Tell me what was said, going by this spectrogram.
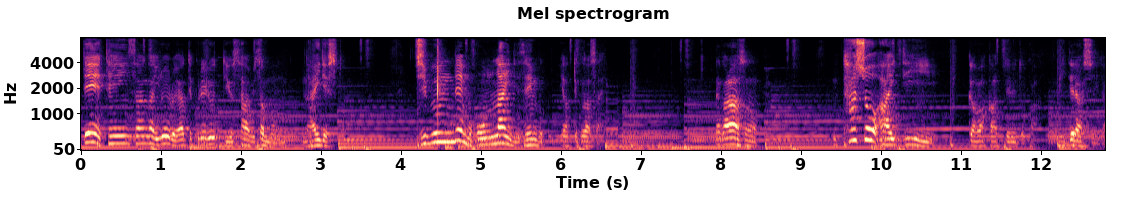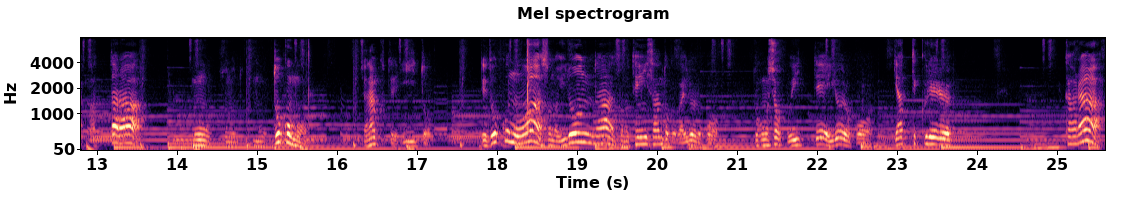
て店員さんがいろいろやってくれるっていうサービスはもうないですと。自分でもオンラインで全部やってください。だからその多少 IT が分かってるとかリテラシーがあったらもうそのもうドコモじゃなくていいと。でドコモはそのいろんなその店員さんとかがいろいろこうドコモショップ行っていろいろこうやってくれるから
